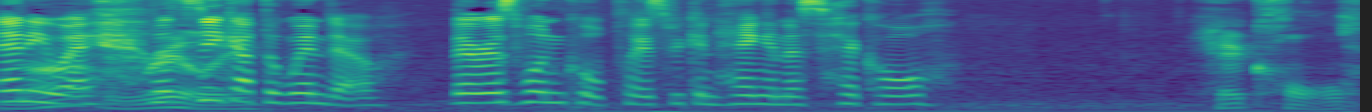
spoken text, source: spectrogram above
Anyway, Not let's sneak out the window. There is one cool place we can hang in this hick hole. Hick hole.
